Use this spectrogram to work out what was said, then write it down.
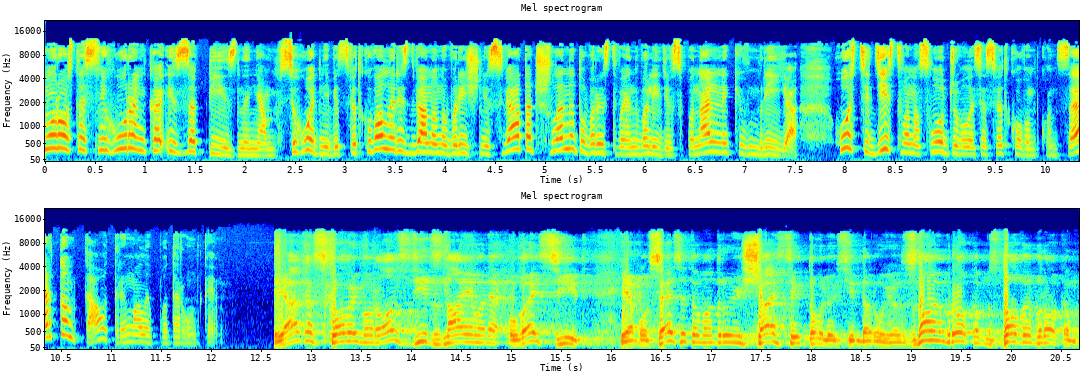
Мороз та Снігуренька із запізненням. Сьогодні відсвяткували різдвяно-новорічні свята члени товариства інвалідів-спинальників «Мрія». Гості дійства насолоджувалися святковим концертом та отримали подарунки. Я казковий мороз, дід знає мене увесь світ. Я по всесвіту мандрую, щастя й долю всім дарую. З Новим роком, з Новим роком.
